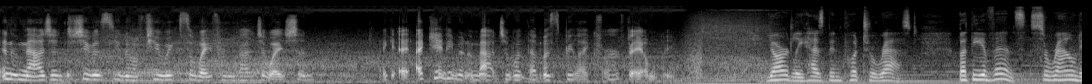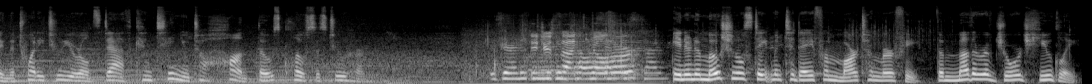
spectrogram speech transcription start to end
And imagine she was, you know, a few weeks away from graduation. I, I can't even imagine what that must be like for her family. Yeardley has been put to rest, but the events surrounding the 22 year old's death continue to haunt those closest to her. Is there anything Did your you can son tell kill her? In an emotional statement today from Marta Murphy, the mother of George Huguely,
